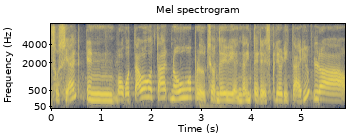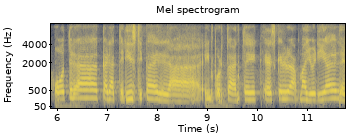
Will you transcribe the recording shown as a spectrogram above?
social. En Bogotá, Bogotá no hubo producción de vivienda de interés prioritario. La otra característica de la importante es que la mayoría de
